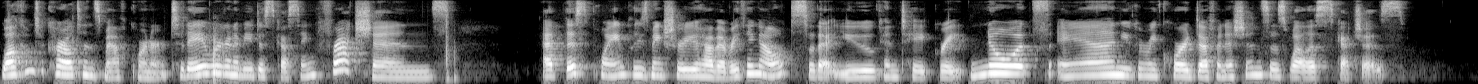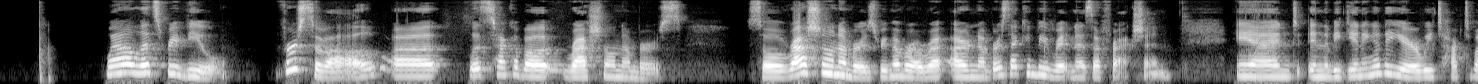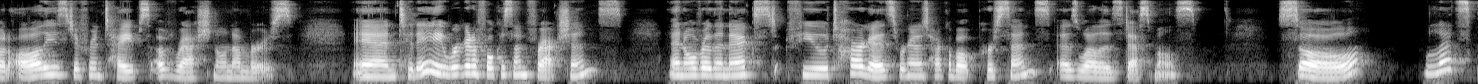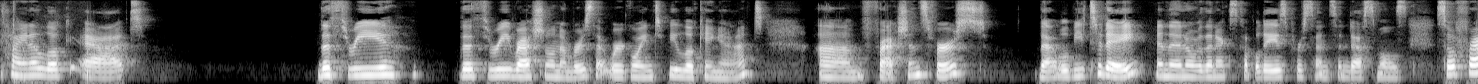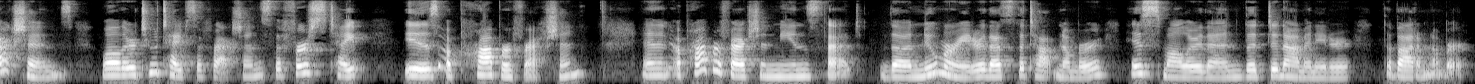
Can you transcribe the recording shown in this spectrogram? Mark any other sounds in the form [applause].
Welcome to Carlton's Math Corner. Today we're going to be discussing fractions. At this point, please make sure you have everything out so that you can take great notes and you can record definitions as well as sketches. Well, let's review. First of all, uh, let's talk about rational numbers. So rational numbers, remember, are, are numbers that can be written as a fraction. And in the beginning of the year, we talked about all these different types of rational numbers. And today we're going to focus on fractions. And over the next few targets, we're going to talk about percents as well as decimals. So let's kind of look at the three, the three rational numbers that we're going to be looking at. Um, fractions first, that will be today, and then over the next couple days, percents and decimals. So fractions, well, there are two types of fractions. The first type is a proper fraction, and a proper fraction means that the numerator, that's the top number, is smaller than the denominator, the bottom number.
